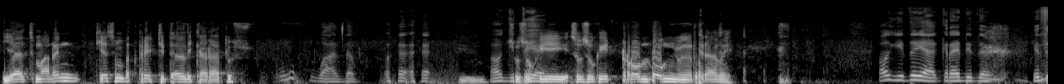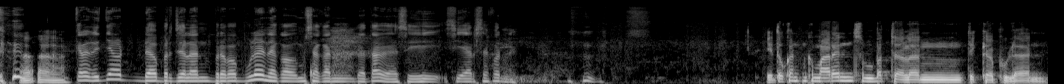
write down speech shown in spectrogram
Ya kemarin dia sempat kredit L300. Uh, mantap. Hmm. Oh gitu ya. Suzuki Suzuki Tronton ngerti gak kowe? Oh gitu ya kreditnya. Itu Heeh. kreditnya udah berjalan berapa bulan ya kalau misalkan udah tahu ya si si R7 ya. Itu kan kemarin sempat jalan tiga bulan,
